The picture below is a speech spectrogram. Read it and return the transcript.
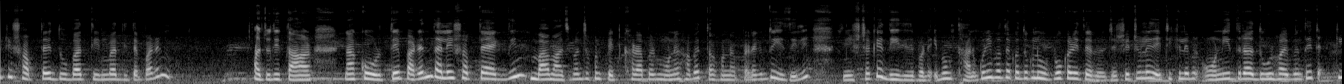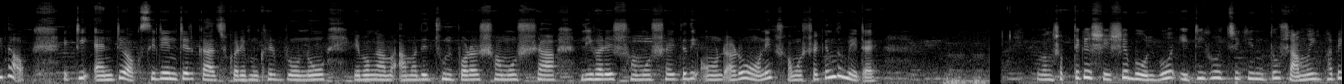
এটি সপ্তাহে দুবার, তিনবার দিতে পারেন। আর যদি তা না করতে পারেন, তাহলে সপ্তাহে একদিন বা মাঝে মাঝে যখন পেট খারাপের মনে হবে, তখন আপনারা কিন্তু ইজিলি জিনিসটাকে দিয়ে দিতে পারেন। এবং থানকুনি পাতার কতগুলো উপকারিতা রয়েছে, সেটি হলো এটি খেলে অনিদ্রা দূর হয় এবং এটা না, একটি অ্যান্টি অক্সিডেন্টের কাজ করে। মুখের ব্রণ এবং আমাদের চুল পড়ার সমস্যা, লিভারের সমস্যা ইত্যাদি আরও অনেক সমস্যা কিন্তু মেটায়। এবং সব থেকে শেষে বলব, এটি হচ্ছে কিন্তু সাময়িকভাবে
